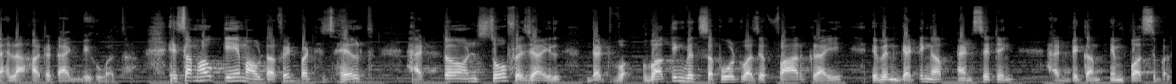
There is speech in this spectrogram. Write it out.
पहला हार्ट अटैक भी हुआ था He somehow came out of it, but his health had turned so fragile that working with support was a far cry. Even getting up and sitting had become impossible.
